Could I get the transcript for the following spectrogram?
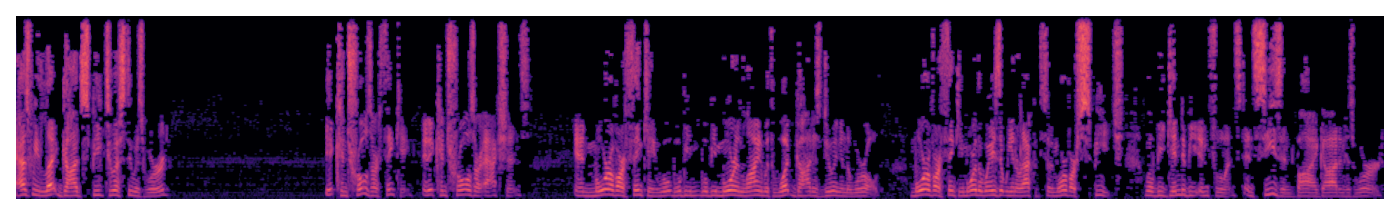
as we let God speak to us through His Word, it controls our thinking and it controls our actions. And more of our thinking will, will, be, will be more in line with what God is doing in the world. More of our thinking, more of the ways that we interact with each other, more of our speech will begin to be influenced and seasoned by God and His Word.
